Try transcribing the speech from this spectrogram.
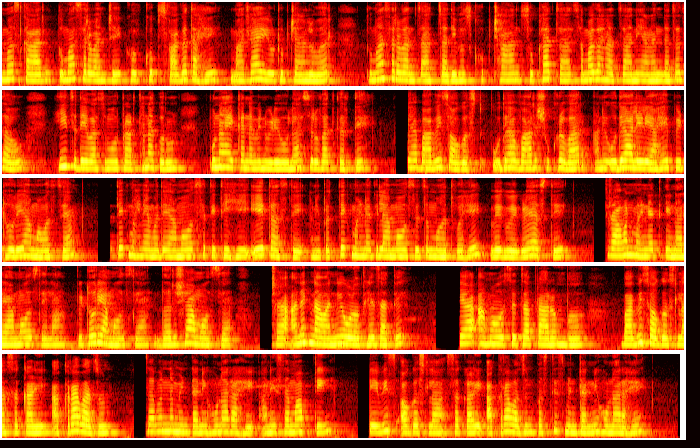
नमस्कार तुम्हा सर्वांचे खूप खूप स्वागत आहे माझ्या यूट्यूब चॅनलवर तुम्हा सर्वांचा आजचा दिवस खूप छान सुखाचा समाधानाचा आणि आनंदाचा जावो. हीच देवासमोर प्रार्थना करून पुन्हा एका नवीन व्हिडिओला सुरुवात करते. उद्या बावीस ऑगस्ट उद्या वार शुक्रवार आणि उद्या आलेली आहे पिठोरी अमावस्या. प्रत्येक महिन्यामध्ये अमावस्या तिथी ही येत असते आणि प्रत्येक महिन्यातील अमावस्येचं महत्त्व हे वेगवेगळे असते. श्रावण महिन्यात येणाऱ्या अमावस्येला पिठोरी अमावस्या दर्श अमावस्या अशा अनेक नावांनी ओळखले जाते. या अमावस्येचा प्रारंभ बावीस ऑगस्टला सकाळी अकरा वाजून पंचावन्न मिनिटांनी होणार आहे आणि समाप्ती तेवीस ऑगस्टला सकाळी अकरा वाजून पस्तीस मिनिटांनी होणार आहे.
